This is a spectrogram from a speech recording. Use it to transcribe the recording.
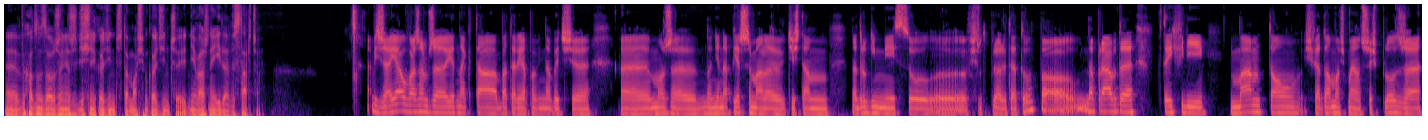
E, wychodzą z założenia, że 10 godzin, czy tam 8 godzin, czy nieważne ile wystarcza. Widzisz, ja uważam, że jednak ta bateria powinna być e, e, może no nie na pierwszym, ale gdzieś tam na drugim miejscu wśród priorytetów, bo naprawdę w tej chwili mam tą świadomość, mając 6, że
